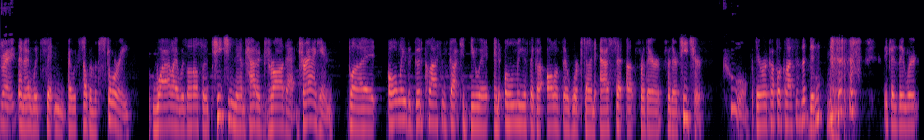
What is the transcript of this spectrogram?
right. And I would sit and I would tell them a story while I was also teaching them how to draw that dragon. But only the good classes got to do it and only if they got all of their work done as set up for their for their teacher. Cool. There were a couple of classes that didn't because they were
